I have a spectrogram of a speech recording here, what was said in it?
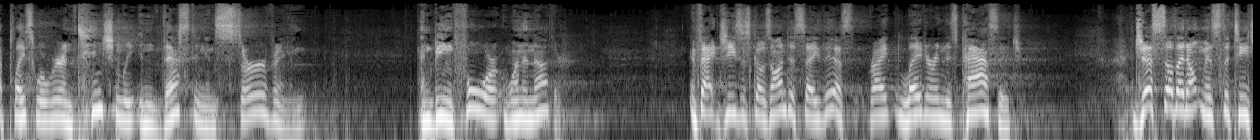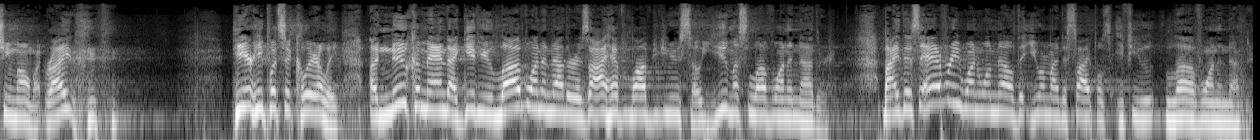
a place where we're intentionally investing and serving and being for one another. In fact, Jesus goes on to say this, right, later in this passage, just so they don't miss the teaching moment, right? Here he puts it clearly A new command I give you love one another as I have loved you, so you must love one another. By this, everyone will know that you are my disciples if you love one another.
